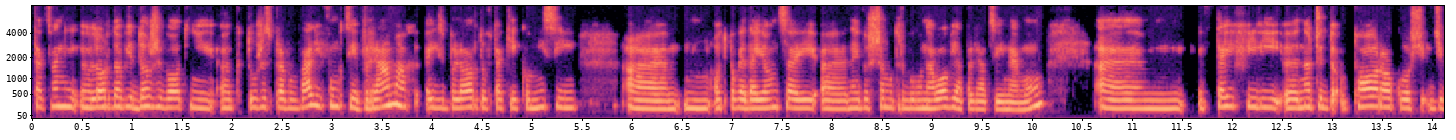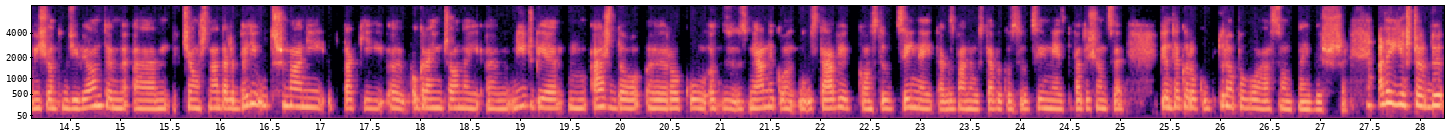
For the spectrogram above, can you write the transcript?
tak zwani lordowie dożywotni, którzy sprawowali funkcję w ramach Izby Lordów, takiej komisji odpowiadającej Najwyższemu Trybunałowi Apelacyjnemu. W tej chwili, e, znaczy do, po roku 99 wciąż nadal byli utrzymani w takiej e, ograniczonej liczbie, aż do e, roku zmiany ustawy konstytucyjnej, tak zwanej ustawy konstytucyjnej z 2005 roku, która powołała Sąd Najwyższy. Ale jeszcze by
